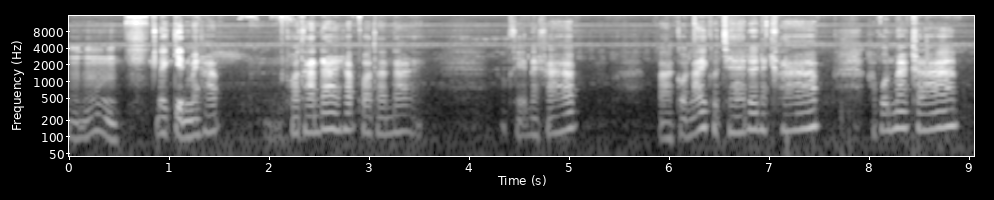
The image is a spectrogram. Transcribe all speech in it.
อืมได้กลิ่นไหมครับ พอทานได้ครับ พอทานได้ โอเคนะครับ ฝากกดไลค์ กดแชร์ด้วยนะครับ ขอบคุณมากครับ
